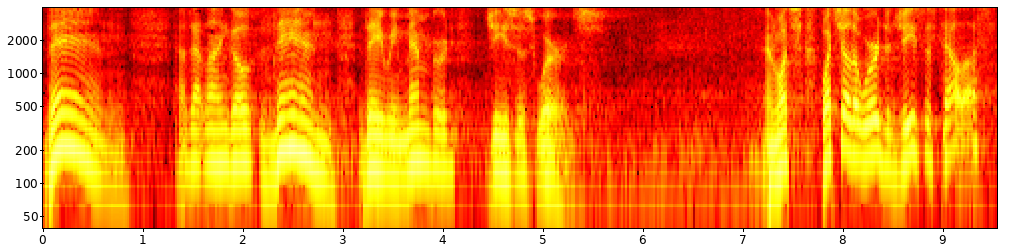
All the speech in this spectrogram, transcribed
Then, how's that line go? Then they remembered Jesus' words. And what's, what shall the words of Jesus tell us?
